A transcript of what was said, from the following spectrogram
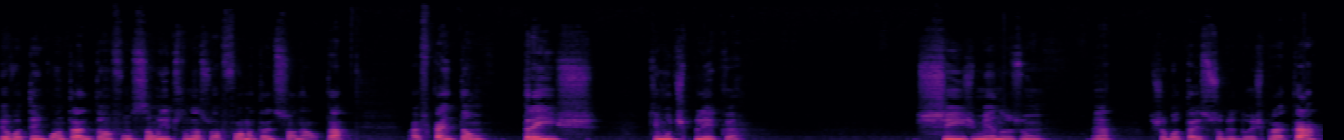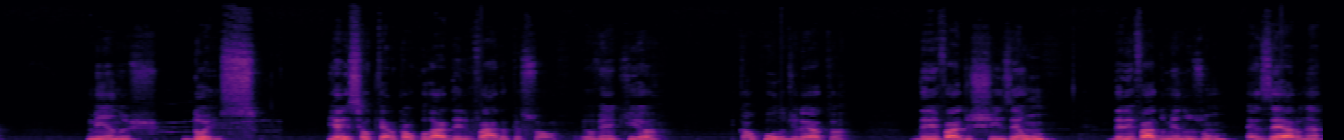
eu vou ter encontrado, então, a função y na sua forma tradicional, tá? Vai ficar, então, 3 que multiplica x menos 1, né? Deixa eu botar isso sobre 2 para cá, menos 2. E aí, se eu quero calcular a derivada, pessoal, eu venho aqui, ó, e calculo direto, ó. Derivada de x é 1, derivada do menos 1 é 0, né?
